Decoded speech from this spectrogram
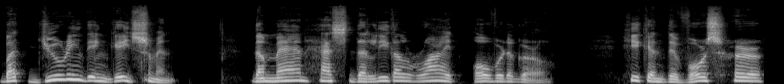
But during the engagement, the man has the legal right over the girl. He can divorce her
